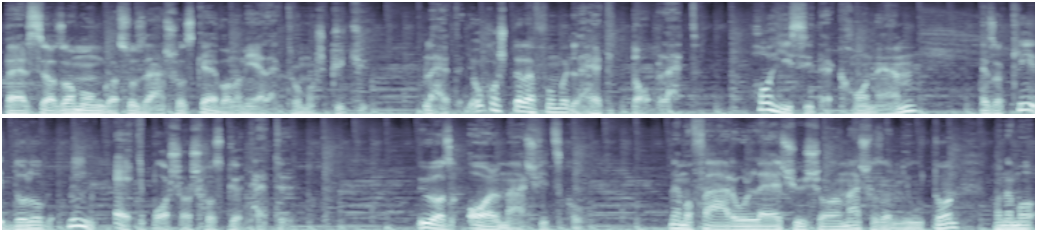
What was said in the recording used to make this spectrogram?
Persze az Among Us-ozáshoz kell valami elektromos kütyű. Lehet egy okostelefon, vagy lehet egy tablet. Ha hiszitek, ha nem, ez a két dolog mind egy pasashoz köthető. Ő az almás fickó. Nem a fáról leesős almás, az a Newton, hanem a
